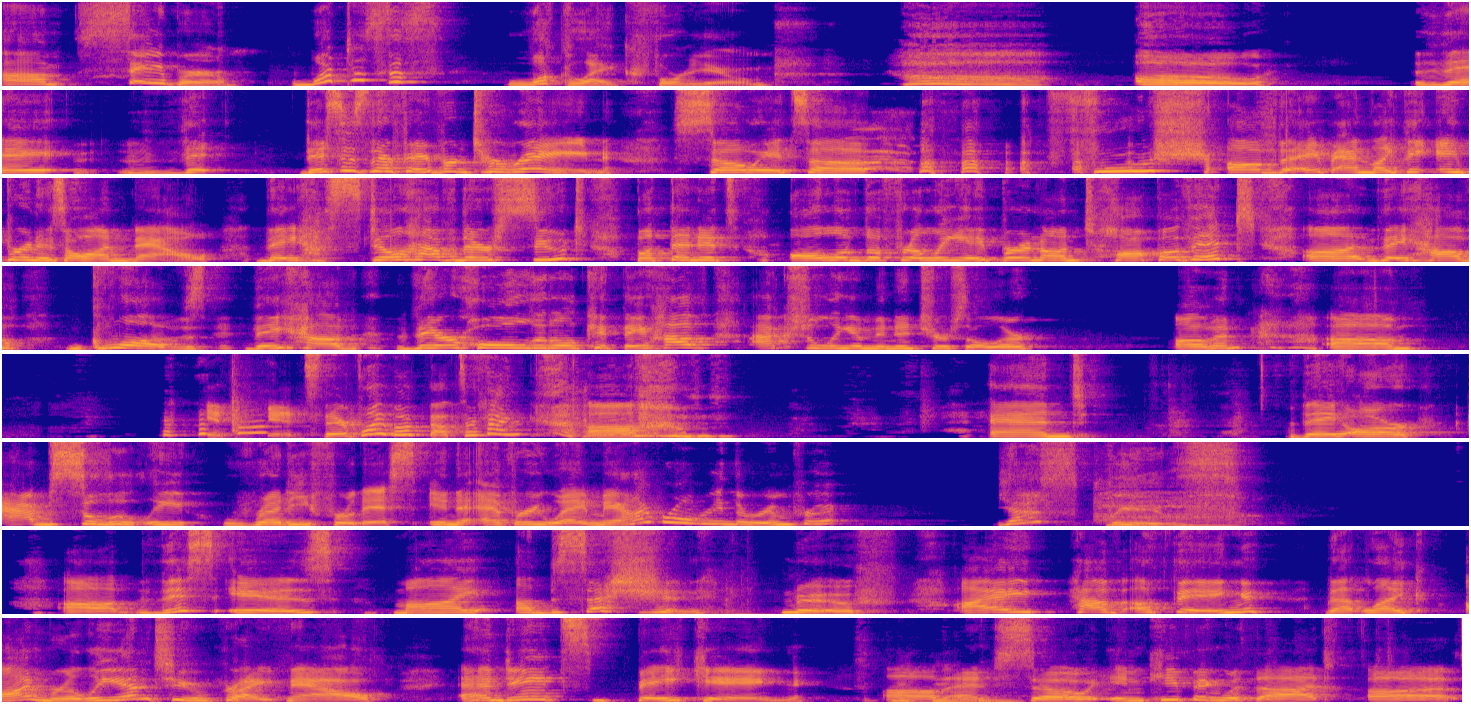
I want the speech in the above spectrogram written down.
Um, Saber, what does this look like for you? oh, they, they this is their favorite terrain. So it's a whoosh of the apron, and like the apron is on now. They still have their suit, but then it's all of the frilly apron on top of it. Uh, they have gloves. They have their whole little kit. They have actually a miniature solar oven. Um, it, it's their playbook. That's their thing. Um, and they are absolutely ready for this in every way. May I roll read the room for it? Yes, please. Um, this is my obsession move. I have a thing that, like, I'm really into right now, and it's baking. Um, and so, in keeping with that, uh,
